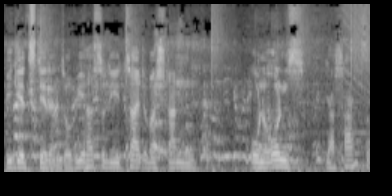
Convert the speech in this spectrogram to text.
Wie geht's dir denn so? Wie hast du die Zeit überstanden? Ohne uns? Ja, scheiße.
